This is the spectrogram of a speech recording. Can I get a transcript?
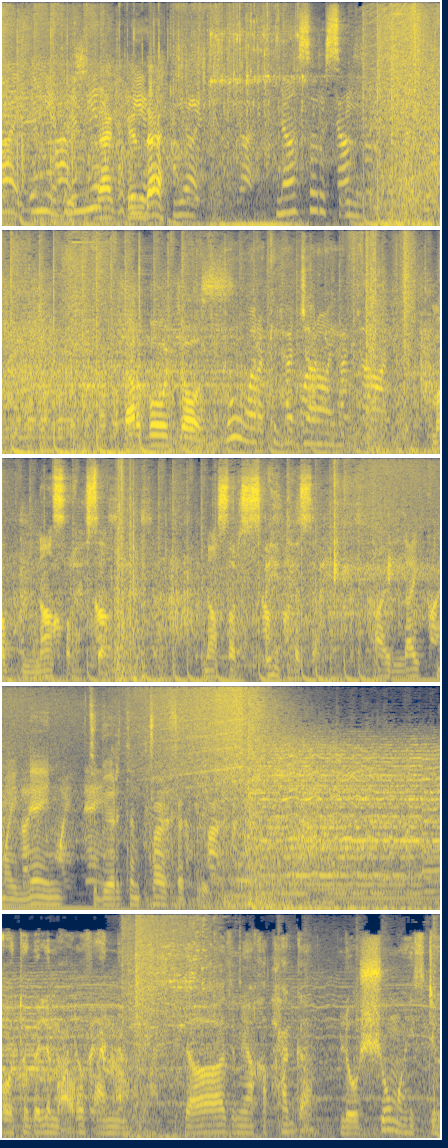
هاي أمير أمير ده ناصر السعيد. شربو جوز. هو ورا كل هالجرايم. مب ناصر حسام. ناصر السعيد حسام. I like my name to be written perfectly. أوتوبيل معروف عنه لازم ياخذ حقه لو شو ما يستوي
